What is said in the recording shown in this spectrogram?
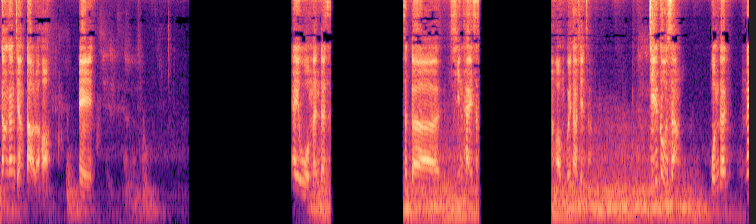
刚刚讲到了哈，哎哎，我们的这个形态上，好，我们回到现场，结构上。我们的那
